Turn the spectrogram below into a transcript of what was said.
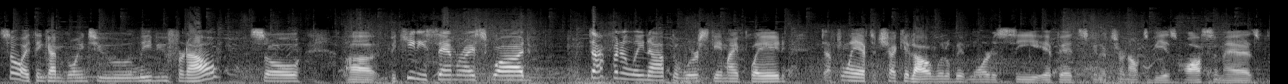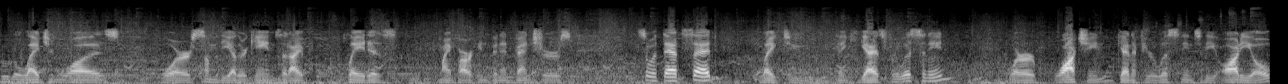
So I think I'm going to leave you for now. So, uh, Bikini Samurai Squad, definitely not the worst game I played. Definitely have to check it out a little bit more to see if it's going to turn out to be as awesome as Brutal Legend was, or some of the other games that I've played as my bargain bin adventures. So with that said, I'd like to thank you guys for listening or watching. Again, if you're listening to the audio,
